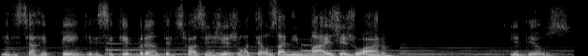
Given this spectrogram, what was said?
ele se arrepende, ele se quebranta, eles fazem jejum, até os animais jejuaram. E Deus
